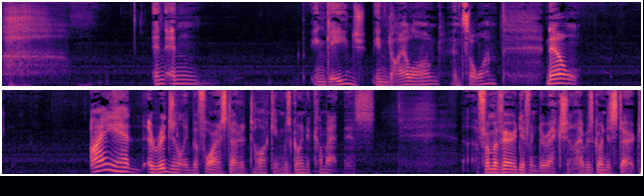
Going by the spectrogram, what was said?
and and engage in dialogue and so on. Now, I had originally, before I started talking, was going to come at this uh, from a very different direction. I was going to start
